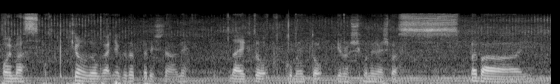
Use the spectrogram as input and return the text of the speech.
思います。今日の動画役立ったりしたらね、LIKE とコメントよろしくお願いします。バイバーイ。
